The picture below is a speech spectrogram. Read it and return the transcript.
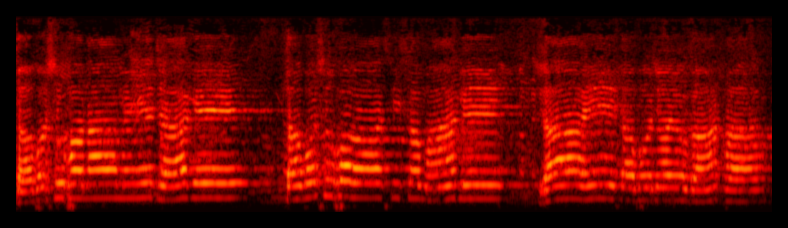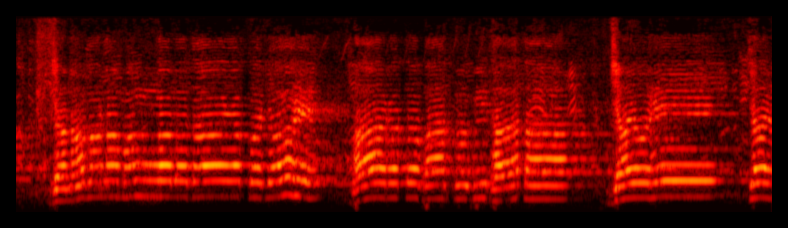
তব শুভ নামে জাগে, তব শুভ আশিস মাগে। গাহে তব জয় গাথা। জনগণ মঙ্গলদায়ক জয় ভারত ভাগ্য বিধাতা। জয় হে জয়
